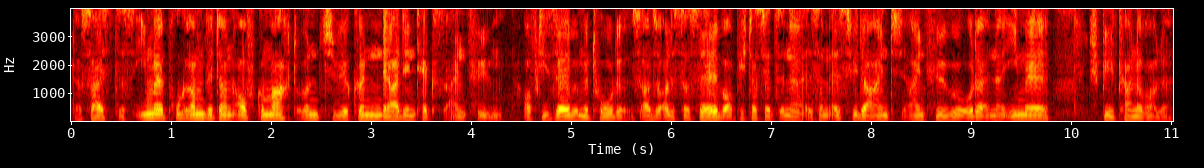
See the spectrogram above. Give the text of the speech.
Das heißt, das E-Mail-Programm wird dann aufgemacht und wir können da den Text einfügen. Auf dieselbe Methode. Ist also alles dasselbe. Ob ich das jetzt in der SMS wieder ein, einfüge oder in der E-Mail, spielt keine Rolle.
